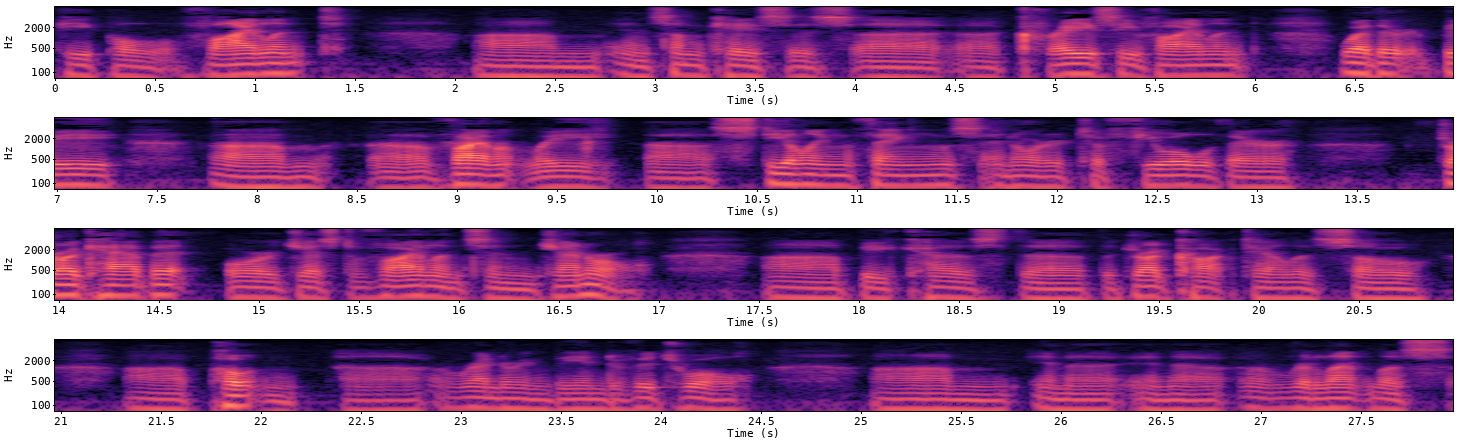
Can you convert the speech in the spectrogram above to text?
people violent um, in some cases uh, uh, crazy violent, whether it be um, uh, violently uh, stealing things in order to fuel their drug habit or just violence in general, uh, because the, the drug cocktail is so uh, potent, rendering the individual um, in a in a, a relentless,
